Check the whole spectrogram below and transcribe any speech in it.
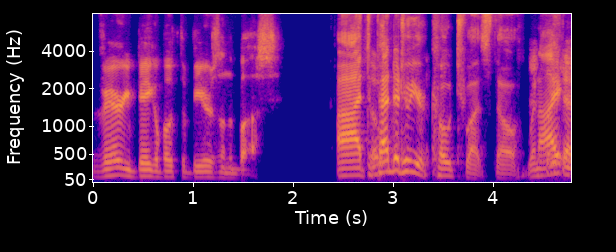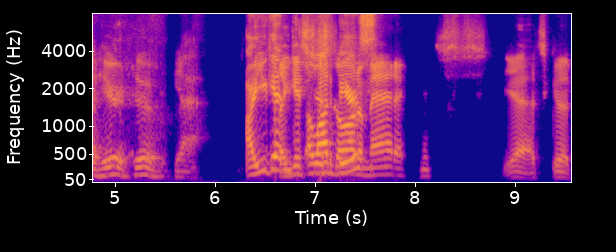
very big about the beers on the bus. Uh, it depended who your coach was, though. When I I got here too. Yeah. are you getting Like a lot of beers? automatic. It's, yeah, it's good.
